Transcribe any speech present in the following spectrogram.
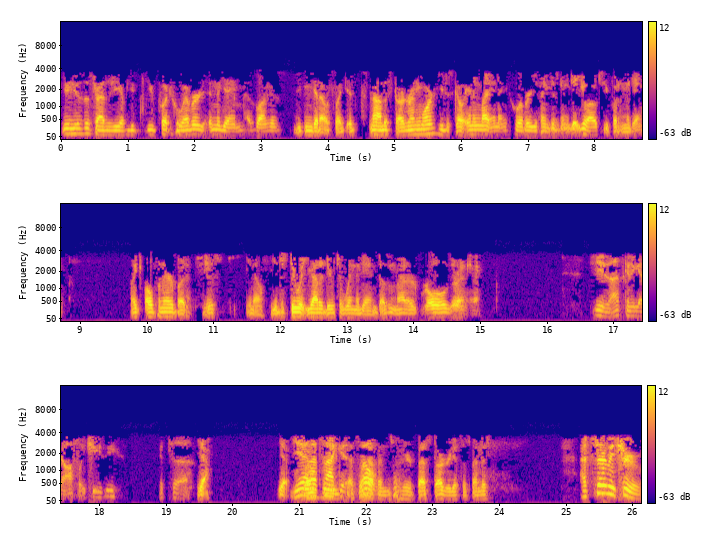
you use the strategy of you you put whoever in the game as long as you can get out. Like it's not a starter anymore. You just go inning by inning. Whoever you think is going to get you out, you put in the game. Like opener, but just you know you just do what you got to do to win the game. Doesn't matter roles or anything. Gee, that's going to get awfully cheesy. It's uh. Yeah. Yeah. Yeah, well, that's not good. That's what Well- happens when your best starter gets suspended. That's certainly true.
